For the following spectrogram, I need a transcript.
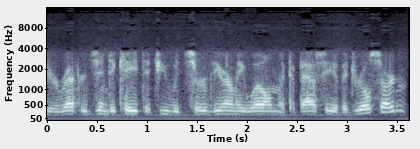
your records indicate that you would serve the army well in the capacity of a drill sergeant.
